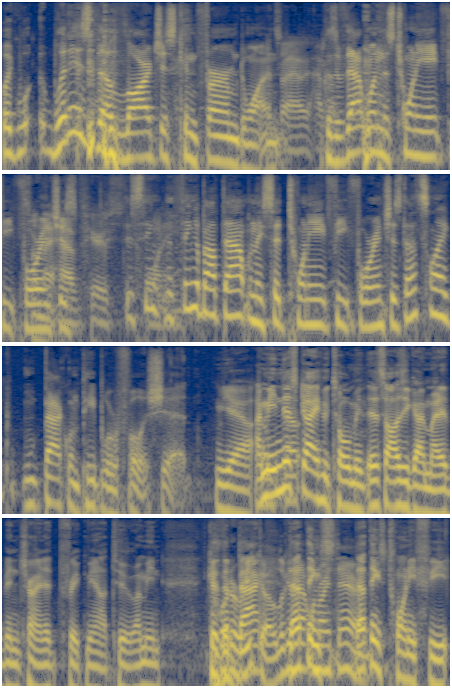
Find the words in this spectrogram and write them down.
like, wh- what is the largest confirmed one? That's why I have Because if that one is 28 feet 4 inches. have here is This thing, the thing about that when they said 28 feet 4 inches, that's like back when people were full of shit. Yeah, I mean, this guy who told me this Aussie guy might have been trying to freak me out too. I mean, because the back, Rico, look at that one thing's right there. that thing's twenty feet,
